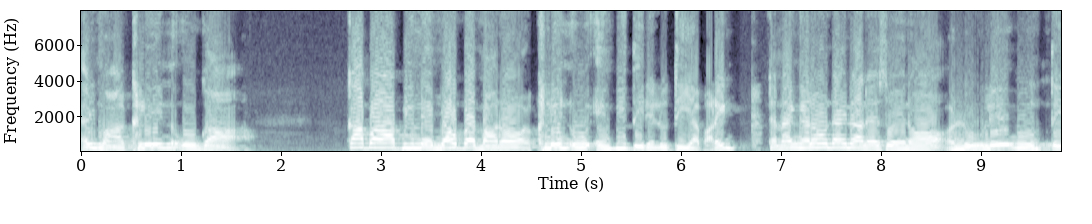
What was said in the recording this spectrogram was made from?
အဲ့ဒီမှာကလင်းဦးကကာပါပြည်နယ်မြောက်ဘက်မှာတော့ကလင်းဦးအိမ်ပြီးသေးတယ်လို့သိရပါတယ်။တနိုင်ငံလုံးအတိုင်းအတာနဲ့ဆိုရင်တော့လူလေးဦးသေ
